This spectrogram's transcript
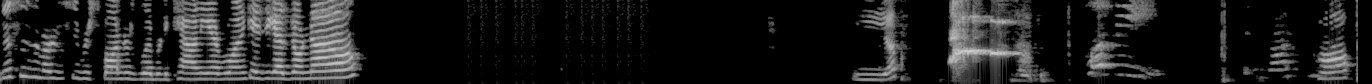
this is Emergency Responders Liberty County, everyone, in case you guys don't know. Yep. Cop,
